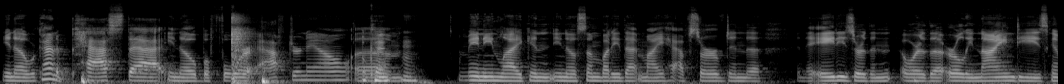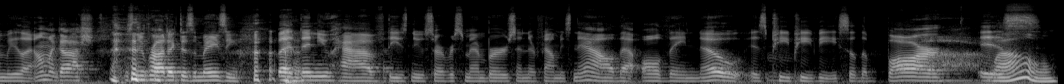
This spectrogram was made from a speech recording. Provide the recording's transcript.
You know, we're kind of past that, you know, before after now. Okay. Um, meaning like in you know somebody that might have served in the in the 80s or the or the early 90s can be like oh my gosh this new product is amazing. But then you have these new service members and their families now that all they know is mm. ppv so the bar is Wow.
